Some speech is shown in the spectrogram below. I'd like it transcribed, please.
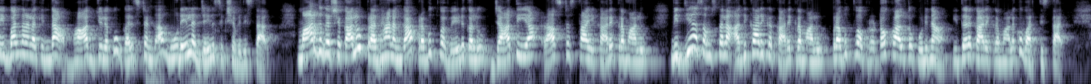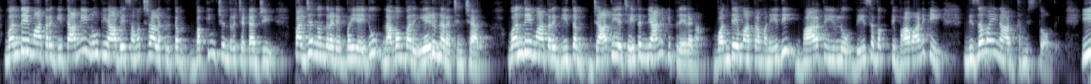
నిబంధనల కింద బాధ్యులకు గరిష్టంగా మూడేళ్ళ జైలు శిక్ష విధిస్తారు. మార్గదర్శకాలు ప్రధానంగా ప్రభుత్వ వేడుకలు జాతీయ రాష్ట్ర స్థాయి కార్యక్రమాలు విద్యా సంస్థల అధికారిక కార్యక్రమాలు ప్రభుత్వ ప్రోటోకాల్తో కూడిన ఇతర కార్యక్రమాలకు వర్తిస్తాయి వందే మాతర గీతాన్ని నూట యాభై సంవత్సరాల క్రితం బకింగ్ చంద్ర చటర్జీ పద్దెనిమిది వందల డెబ్బై ఐదు నవంబర్ ఏడున రచించారు. వందే మాతర గీతం జాతీయ చైతన్యానికి ప్రేరణ. వందే మాతరం అనేది భారతీయుల్లో దేశభక్తి భావానికి నిజమైన అర్థమిస్తోంది. ఈ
